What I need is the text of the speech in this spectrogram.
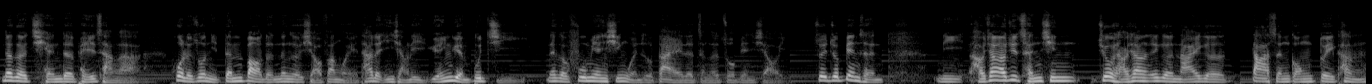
那个钱的赔偿啊，或者说你登报的那个小范围，它的影响力远远不及那个负面新闻所带来的整个周边效应。所以就变成你好像要去澄清，就好像那个拿一个大神功对抗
